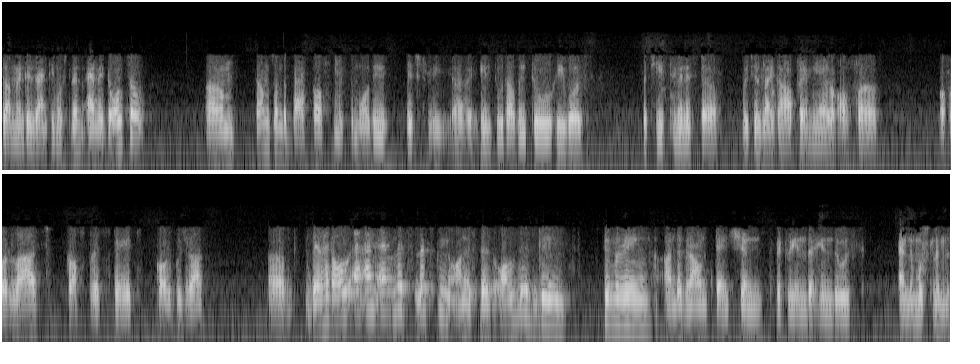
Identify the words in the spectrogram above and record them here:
government is anti-Muslim, and it also um, comes on the back of Mr. Modi's history. Uh, in 2002, he was the chief minister, which is like our premier of a of a large, prosperous state called Gujarat. Um, there had all, and, and let's let's be honest. There's always been simmering underground tension between the Hindus and the Muslims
